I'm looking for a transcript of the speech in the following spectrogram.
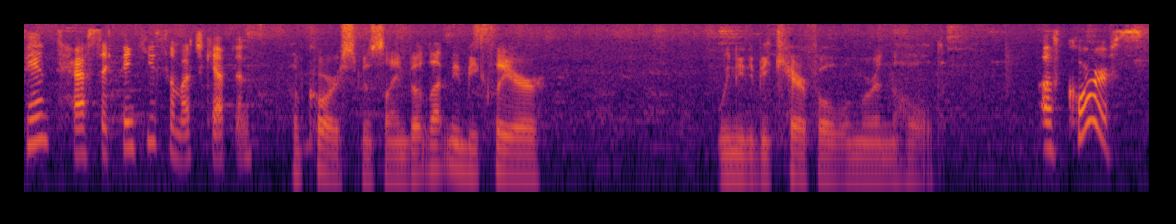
Fantastic. Thank you so much, Captain. Of course, Miss Lane, but let me be clear. We need to be careful when we're in the hold. Of course.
